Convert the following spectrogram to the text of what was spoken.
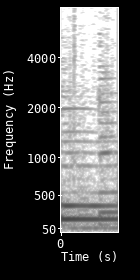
うん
